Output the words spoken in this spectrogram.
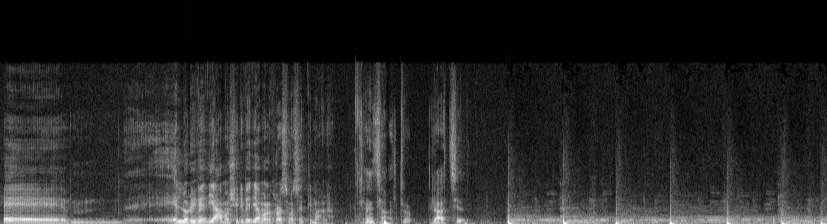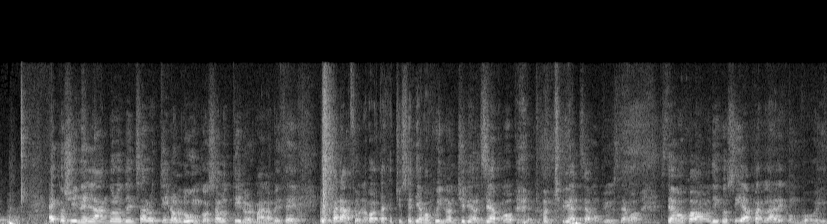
e, mm, e lo rivediamo, ci rivediamo la prossima settimana. Senz'altro, grazie. Eccoci nell'angolo del salottino, lungo salottino, ormai l'avete imparato, una volta che ci sediamo qui non ci rialziamo, non ci rialziamo più, stiamo, stiamo comodi così a parlare con voi.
